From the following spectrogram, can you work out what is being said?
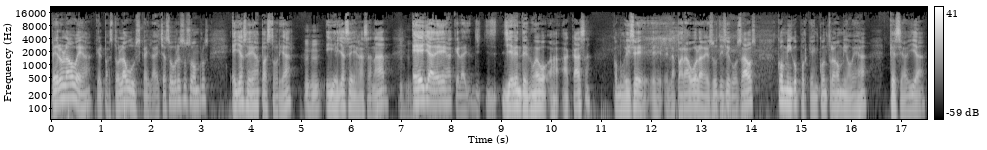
Pero la oveja, que el pastor la busca y la echa sobre sus hombros, ella se deja pastorear Y ella se deja sanar. Ella deja que la ll- lleven de nuevo a, a casa. Como dice eh, en la parábola, Jesús dice, gozaos conmigo porque he encontrado mi oveja que se había,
